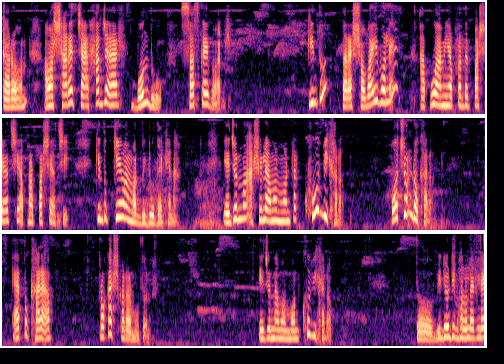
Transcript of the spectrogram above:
কারণ আমার সাড়ে চার হাজার বন্ধু সাবস্ক্রাইবার। কিন্তু তারা সবাই বলে আপু, আমি আপনাদের পাশে আছি, আপনার পাশে আছি। কিন্তু কেউ আমার ভিডিও দেখে না। এজন্য আসলে আমার মনটা খুবই খারাপ, প্রচণ্ড খারাপ। এত খারাপ প্রকাশ করার মতো না। এই জন্য আমার মন খুবই খারাপ। তো ভিডিওটি ভালো লাগলে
